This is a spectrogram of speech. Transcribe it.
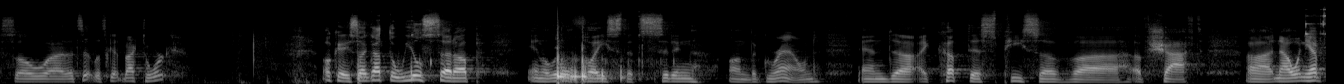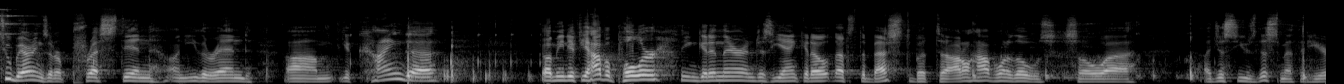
So uh, that's it, let's get back to work. Okay, so I got the wheel set up in a little vise that's sitting on the ground and uh, I cut this piece of, uh, of shaft. Uh, now, when you have two bearings that are pressed in on either end, um, you kind of, I mean, if you have a puller, you can get in there and just yank it out. That's the best, but uh, I don't have one of those. So I just use this method here.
